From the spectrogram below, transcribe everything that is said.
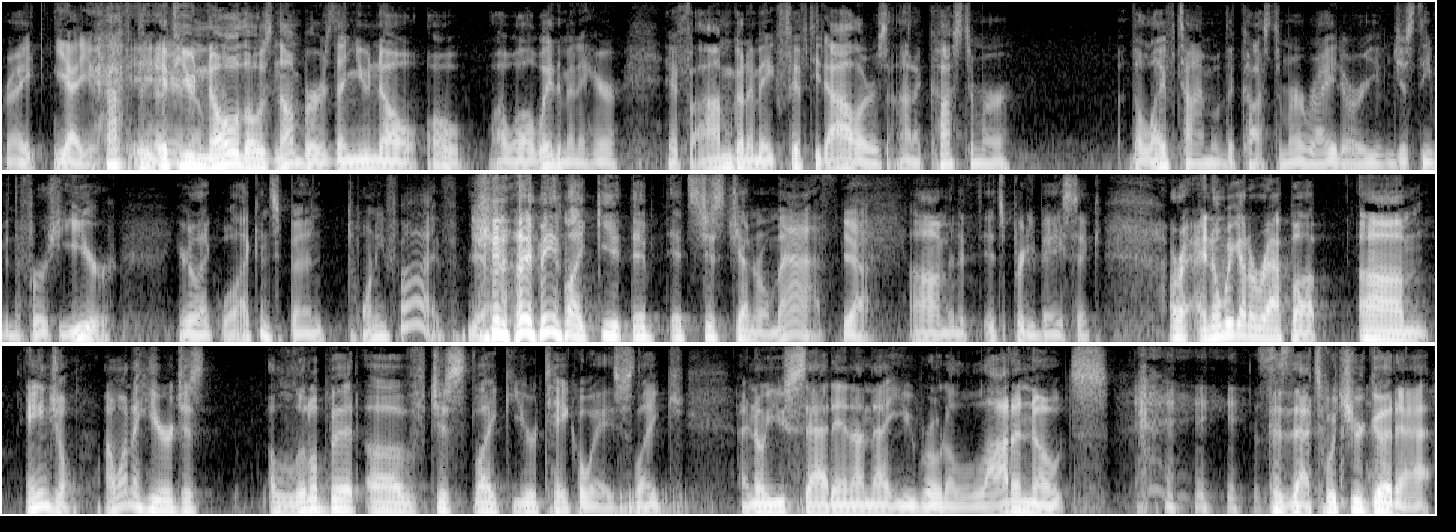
right? Yeah, you have to. know if you numbers. know those numbers, then you know, oh, oh, well, wait a minute here. If I'm going to make fifty dollars on a customer, the lifetime of the customer, right, or even just even the first year, you're like, well, I can spend twenty five. Yeah. You know what I mean? Like, you, it, it's just general math. Yeah. um, and it, it's pretty basic. All right, I know we got to wrap up. Um, Angel, I want to hear just a little bit of just like your takeaways. Like, I know you sat in on that. You wrote a lot of notes because that's what you're good at.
